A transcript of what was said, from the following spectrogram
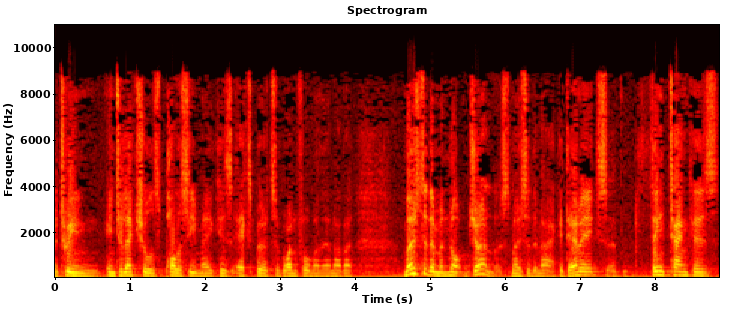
between intellectuals, policymakers, experts of one form or another. Most of them are not journalists, most of them are academics, and think tankers,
